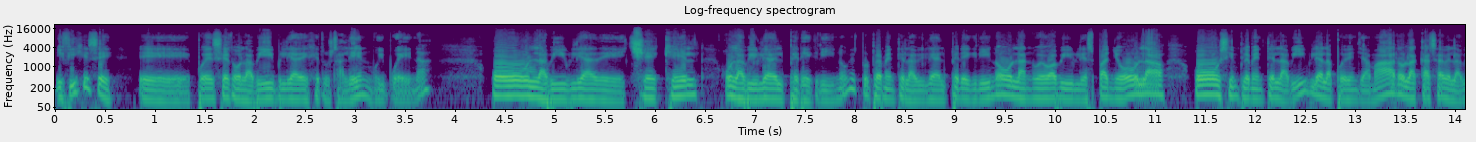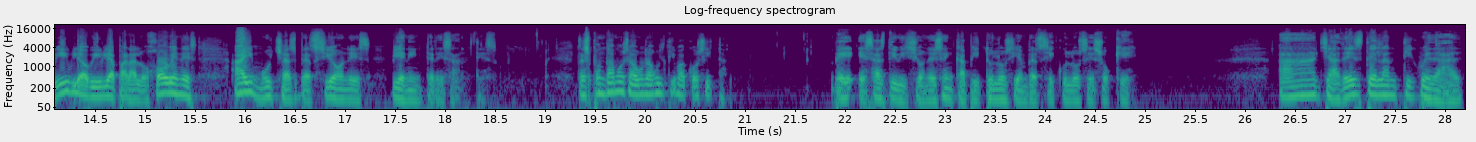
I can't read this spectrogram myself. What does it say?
Y fíjese, eh, puede ser o la Biblia de Jerusalén, muy buena, o la Biblia de Chequel, o la Biblia del Peregrino, que es propiamente la Biblia del Peregrino, o la Nueva Biblia Española, o simplemente la Biblia, la pueden llamar, o la Casa de la Biblia, o Biblia para los jóvenes. Hay muchas versiones bien interesantes. Respondamos a una última cosita. Ve esas divisiones en capítulos y en versículos, ¿eso qué? Ah, ya desde la antigüedad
